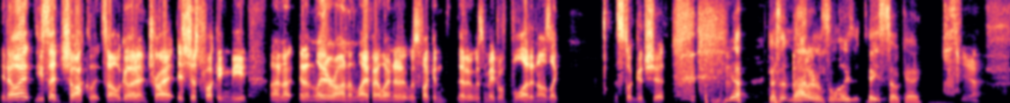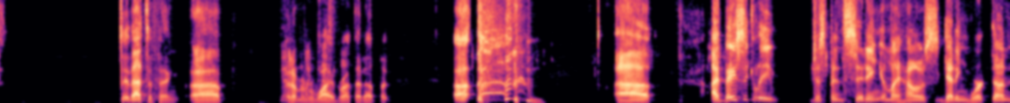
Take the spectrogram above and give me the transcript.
"You know what? You said chocolate, so I'll go ahead and try it. It's just fucking meat." And, I, and then later on in life, I learned that it was fucking that it was made with blood, and I was like, "It's still good shit." Yeah, doesn't matter as long as it tastes okay. Yeah. So that's a thing. Uh, yeah I don't remember like why I brought that up, but uh, uh, I've basically just been sitting in my house getting work done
